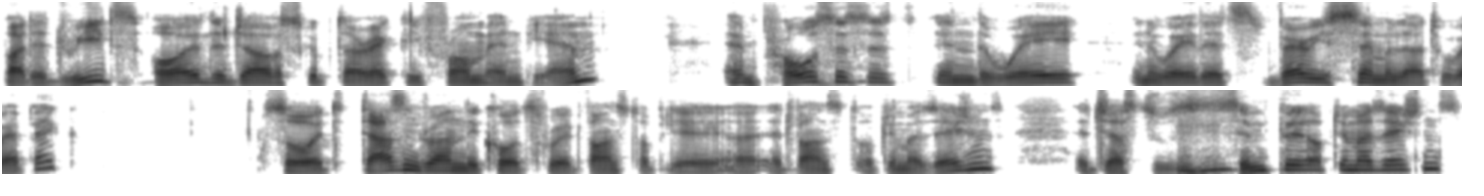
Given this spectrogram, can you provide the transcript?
but it reads all the JavaScript directly from NPM and processes it in the way in a way that's very similar to Webpack. So it doesn't run the code through advanced op- uh, advanced optimizations. It just does mm-hmm. simple optimizations,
